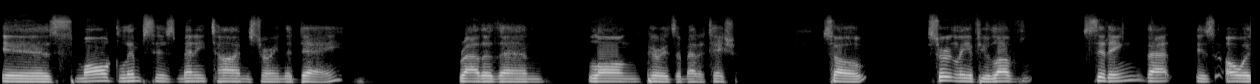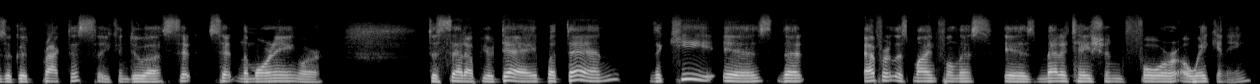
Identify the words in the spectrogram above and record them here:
is small glimpses many times during the day rather than long periods of meditation. So certainly if you love sitting, that is always a good practice. So you can do a sit sit in the morning or to set up your day. But then the key is that effortless mindfulness is meditation for awakening.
